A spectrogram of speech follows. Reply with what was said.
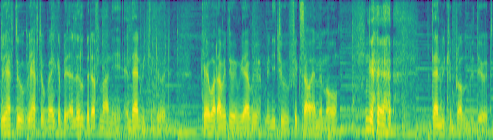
We have to, we have to make a bit, a little bit of money, and then we can do it. Okay, what are we doing? Yeah, we, we need to fix our MMO. then we can probably do it.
